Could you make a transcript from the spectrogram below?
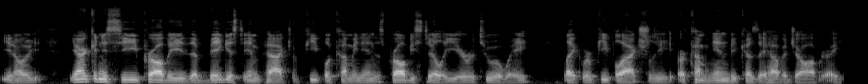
you know, you aren't going to see probably the biggest impact of people coming in is probably still a year or two away, like where people actually are coming in because they have a job, right?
